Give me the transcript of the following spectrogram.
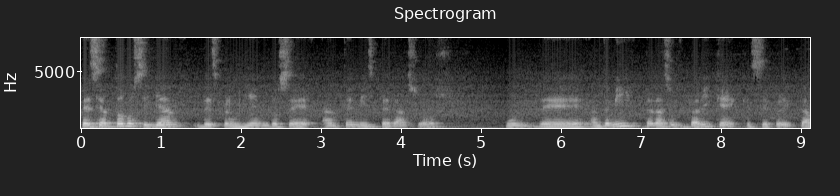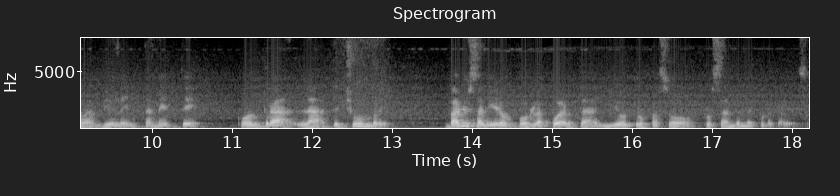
Pese a todo, seguían desprendiéndose ante mis pedazos, de, ante mí pedazos de tabique que se proyectaban violentamente contra la techumbre. Varios salieron por la puerta y otro pasó rozándome por la cabeza.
